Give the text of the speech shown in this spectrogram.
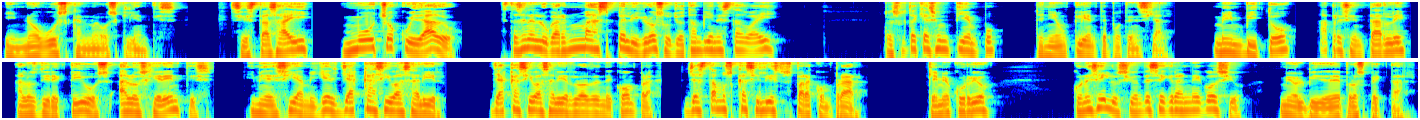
y no buscan nuevos clientes. Si estás ahí, mucho cuidado. Estás en el lugar más peligroso. Yo también he estado ahí. Resulta que hace un tiempo tenía un cliente potencial. Me invitó a presentarle a los directivos, a los gerentes, y me decía, Miguel, ya casi va a salir, ya casi va a salir la orden de compra, ya estamos casi listos para comprar. ¿Qué me ocurrió? Con esa ilusión de ese gran negocio, me olvidé de prospectar.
